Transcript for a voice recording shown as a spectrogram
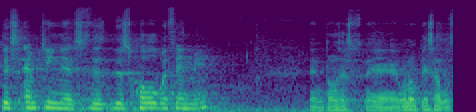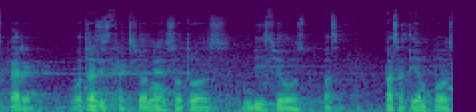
this emptiness, this, this hole within me. entonces, eh, uno empieza a buscar otras distracciones, otros vicios, pas- pasatiempos,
